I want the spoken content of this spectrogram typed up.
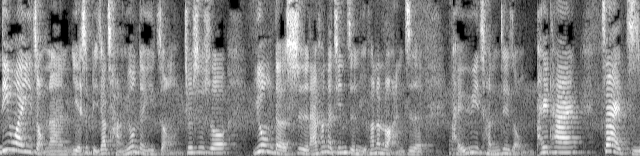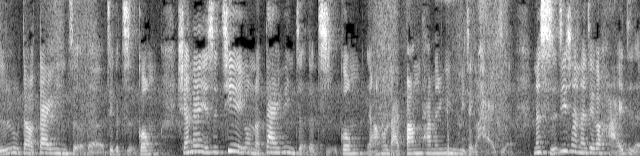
另外一种呢，也是比较常用的一种，就是说用的是男方的精子、女方的卵子，培育成这种胚胎。再植入到代孕者的这个子宫，相当于是借用了代孕者的子宫，然后来帮他们孕育这个孩子。那实际上呢，这个孩子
